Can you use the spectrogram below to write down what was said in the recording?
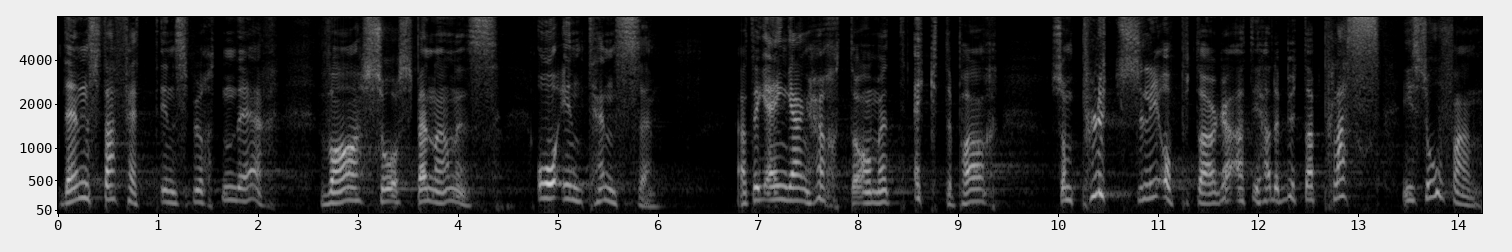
Den stafettinnspurten der var så spennende og intense at jeg en gang hørte om et ektepar som plutselig oppdaga at de hadde bytta plass i sofaen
